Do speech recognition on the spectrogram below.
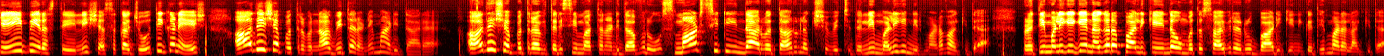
ಕೆಇಬಿ ರಸ್ತೆಯಲ್ಲಿ ಶಾಸಕ ಜ್ಯೋತಿ ಗಣೇಶ್ ಆದೇಶ ಪತ್ರವನ್ನು ವಿತರಣೆ ಮಾಡಿದ್ದಾರೆ. ಆದೇಶ ಪತ್ರ ವಿತರಿಸಿ ಮಾತನಾಡಿದ ಅವರು, ಸ್ಮಾರ್ಟ್ ಸಿಟಿಯಿಂದ ಅರವತ್ತಾರು ಲಕ್ಷ ವೆಚ್ಚದಲ್ಲಿ ಮಳಿಗೆ ನಿರ್ಮಾಣವಾಗಿದೆ. ಪ್ರತಿ ಮಳಿಗೆಗೆ ನಗರ ಪಾಲಿಕೆಯಿಂದ ಒಂಬತ್ತು ಸಾವಿರ ರು ಬಾಡಿಗೆ ನಿಗದಿ ಮಾಡಲಾಗಿದೆ.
